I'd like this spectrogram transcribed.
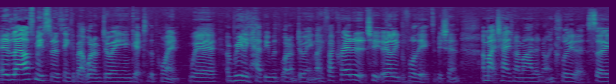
it allows me to sort of think about what I'm doing and get to the point where I'm really happy with what I'm doing. Like if I created it too early before the exhibition, I might change my mind and not include it. So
